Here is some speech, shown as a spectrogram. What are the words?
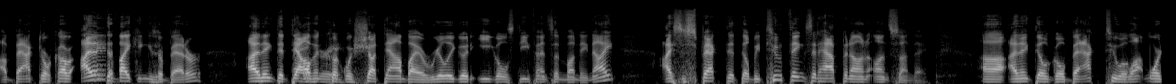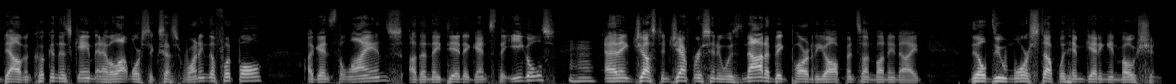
a backdoor cover. I think the Vikings are better. I think that Dalvin. Cook was shut down by a really good Eagles defense on Monday night. I suspect that there'll be two things that happen on, on Sunday. Uh, I think they'll go back to a lot more Dalvin Cook in this game and have a lot more success running the football against the Lions uh, than they did against the Eagles. And I think Justin Jefferson, who was not a big part of the offense on Monday night, they'll do more stuff with him getting in motion,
